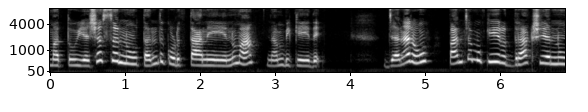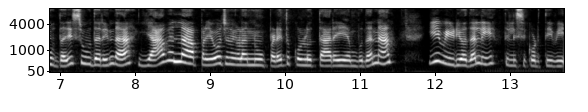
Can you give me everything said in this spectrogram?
ಮತ್ತು ಯಶಸ್ಸನ್ನು ತಂದುಕೊಡುತ್ತಾನೆ ಎನ್ನುವ ನಂಬಿಕೆ ಇದೆ. ಜನರು ಪಂಚಮುಖಿ ರುದ್ರಾಕ್ಷಿಯನ್ನು ಧರಿಸುವುದರಿಂದ ಯಾವೆಲ್ಲ ಪ್ರಯೋಜನಗಳನ್ನು ಪಡೆದುಕೊಳ್ಳುತ್ತಾರೆ ಎಂಬುದನ್ನು ಈ ವಿಡಿಯೋದಲ್ಲಿ ತಿಳಿಸಿಕೊಡ್ತೀವಿ.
